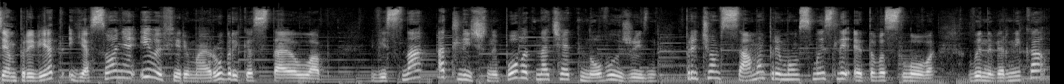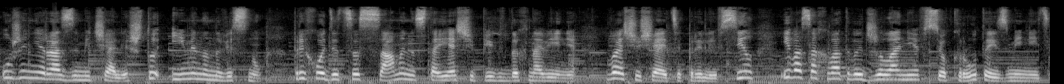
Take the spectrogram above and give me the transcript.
Всем привет, я Соня и в эфире моя рубрика Style Lab. Весна – отличный повод начать новую жизнь, причем в самом прямом смысле этого слова. Вы наверняка уже не раз замечали, что именно на весну приходится самый настоящий пик вдохновения. Вы ощущаете прилив сил и вас охватывает желание все круто изменить.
